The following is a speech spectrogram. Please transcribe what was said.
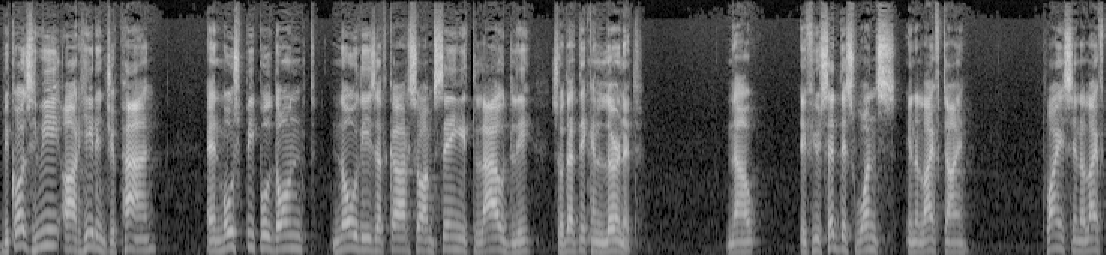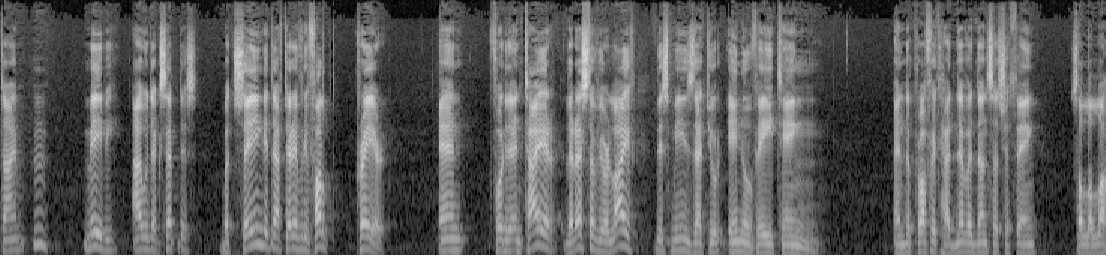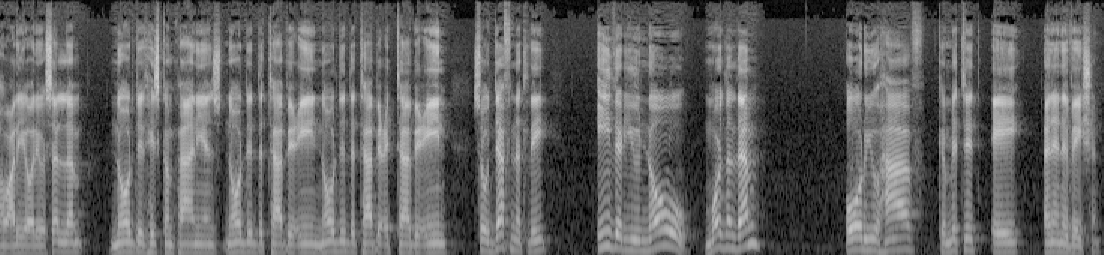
because we are here in Japan and most people don't know these adhkar, so I'm saying it loudly so that they can learn it. Now, if you said this once in a lifetime, twice in a lifetime, hmm, maybe I would accept this. But saying it after every fard prayer and for the entire, the rest of your life, this means that you're innovating. And the Prophet had never done such a thing, sallallahu alayhi wasallam, nor did his companions, nor did the tabi'een, nor did the tabi'it tabi'een. So definitely, either you know more than them, or you have committed a, an innovation.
